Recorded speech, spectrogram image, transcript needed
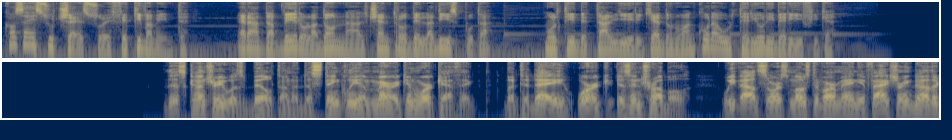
Cosa è successo effettivamente? Era davvero la donna al centro della disputa? Molti dettagli richiedono ancora ulteriori verifiche. This country was built on a distinctly American work ethic, but today work is in trouble. We've outsourced most of our manufacturing to other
